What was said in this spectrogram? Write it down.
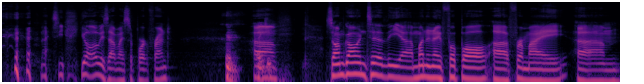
nice. You'll always have my support, friend. um, so I'm going to the uh, Monday Night Football uh, for my um,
